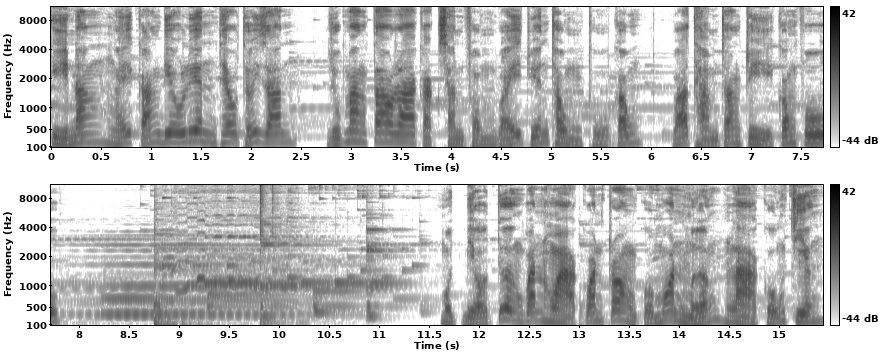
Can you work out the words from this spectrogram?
kỹ năng ngày càng điều liên theo thời gian, giúp mang tạo ra các sản phẩm váy truyền thống thủ công và thảm trang trí công phu. Một biểu tượng văn hóa quan trọng của món mướn là cống chiêng.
